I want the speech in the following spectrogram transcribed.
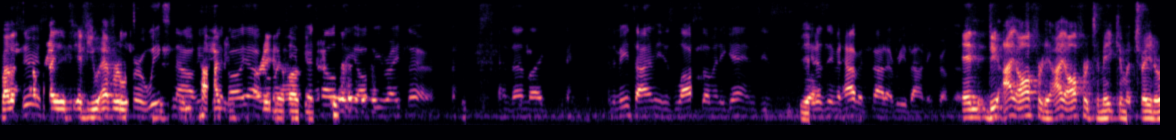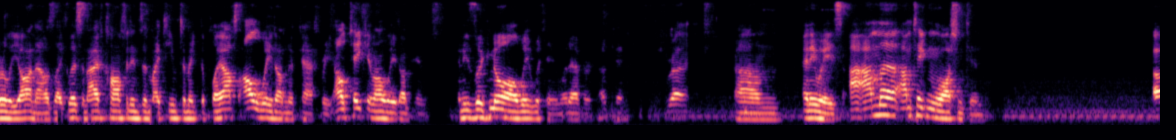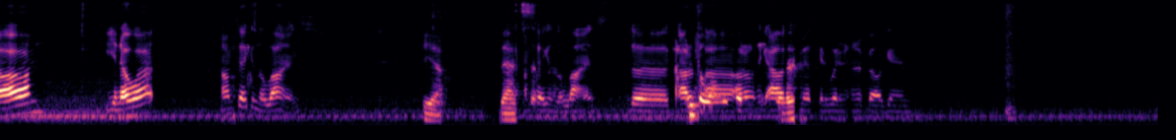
By the Seriously. way, if, if you ever For weeks now, he's like, "Oh yeah, when my team gets healthy, I'll be right there." And then, like, in the meantime, he's lost so many games. He's Yeah. he doesn't even have a shot at rebounding from this. And dude, I offered it. I offered to make him a trade early on. I was like, listen, I have confidence in my team to make the playoffs. I'll wait on McCaffrey. I'll take him. I'll wait on him. And he's like, no, I'll wait with him. Whatever. Okay. right. Um. Anyways, I, I'm uh, I'm taking Washington. Um, you know what? I'm taking the Lions. Yeah, that's. I'm taking the Lions. The I don't, uh, I don't think Alex Smith can win an NFL game.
